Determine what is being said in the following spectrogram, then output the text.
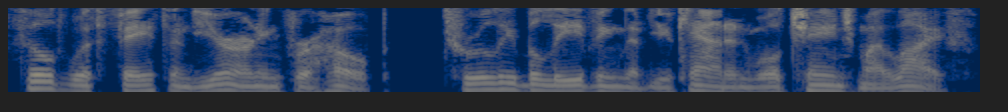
filled with faith and yearning for hope, truly believing that you can and will change my life.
